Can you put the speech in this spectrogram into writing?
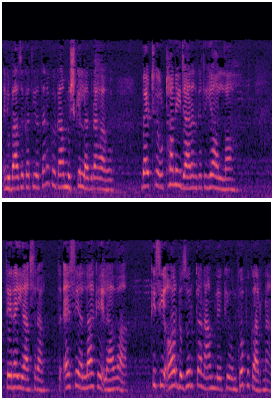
یعنی بعض اوقات یہ ہوتا ہے نا، کوئی کام مشکل لگ رہا ہو بیٹھ کے اٹھا نہیں جا رہا، کہتے یا اللہ، تیرا ہی آسرا۔ تو ایسے اللہ کے علاوہ کسی اور بزرگ کا نام لے کے ان کو پکارنا،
